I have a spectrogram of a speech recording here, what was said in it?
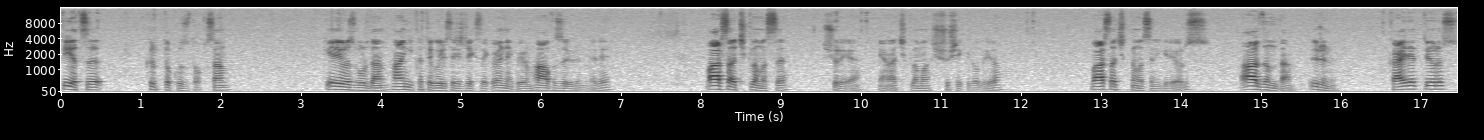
Fiyatı 49.90. Geliyoruz buradan hangi kategori seçeceksek örnek veriyorum hafıza ürünleri. Varsa açıklaması şuraya. Yani açıklama şu şekil oluyor. Varsa açıklamasını giriyoruz. Ardından ürünü kaydet diyoruz.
